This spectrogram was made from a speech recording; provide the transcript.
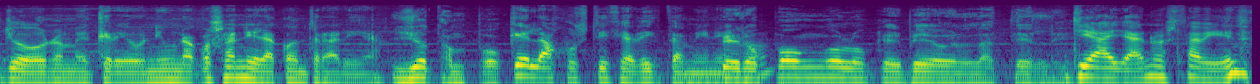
yo no me creo ni una cosa ni la contraria. Yo tampoco. Que la justicia dictamine. pero ¿no? pongo lo que veo en la tele. Ya, ya, no está bien.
